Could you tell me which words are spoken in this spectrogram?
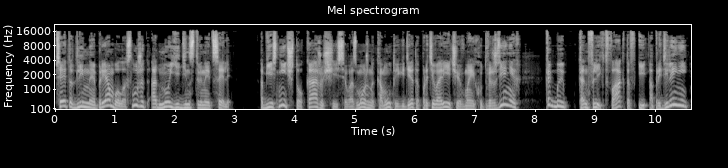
Вся эта длинная преамбула служит одной единственной цели – объяснить, что кажущееся, возможно, кому-то и где-то противоречие в моих утверждениях, как бы конфликт фактов и определений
